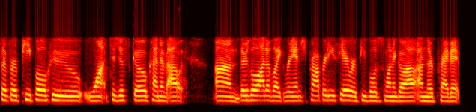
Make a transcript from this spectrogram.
So for people who want to just go kind of out, um, there's a lot of like ranch properties here where people just want to go out on their private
